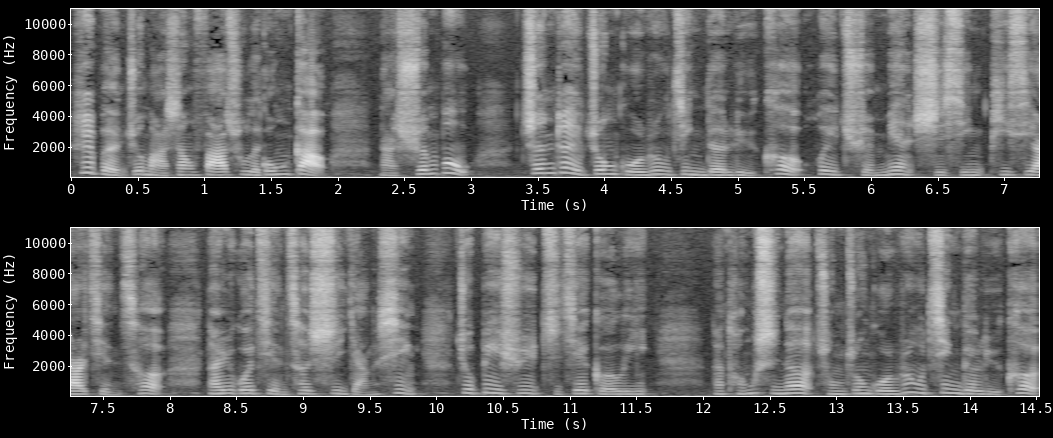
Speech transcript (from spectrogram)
日本就马上发出了公告，那宣布针对中国入境的旅客会全面实行 PCR 检测。那如果检测是阳性，就必须直接隔离。那同时呢，从中国入境的旅客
